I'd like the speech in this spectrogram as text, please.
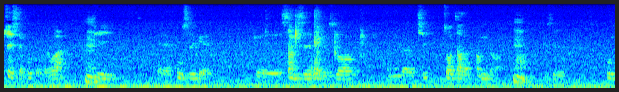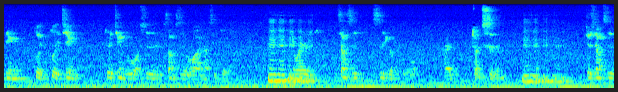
最舍不得的话，嗯，去，呃，布施给给上司，或者是说我们的亲周遭的朋友，嗯，就是不一定最最近。最近如果是上司的话，那是最好。嗯哼哼。因为上司是一个佛，还转世的嘛。嗯哼哼哼。就像是，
